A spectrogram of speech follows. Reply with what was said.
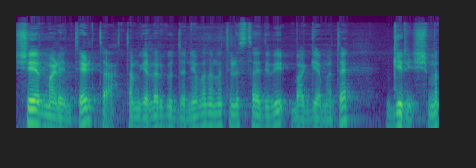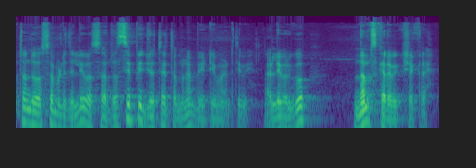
ಶೇರ್ ಮಾಡಿ ಅಂತ ಹೇಳ್ತಾ ತಮಗೆಲ್ಲರಿಗೂ ಧನ್ಯವಾದನ ತಿಳಿಸ್ತಾ ಇದ್ದೀವಿ. ಭಾಗ್ಯ ಮತ್ತು ಗಿರೀಶ್. ಮತ್ತೊಂದು ಹೊಸ ಬಿಡದಲ್ಲಿ ಹೊಸ ರೆಸಿಪಿ ಜೊತೆ ತಮ್ಮನ್ನ ಭೇಟಿ ಮಾಡ್ತೀವಿ. ಅಲ್ಲಿವರೆಗೂ ನಮಸ್ಕಾರ ವೀಕ್ಷಕರೇ.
